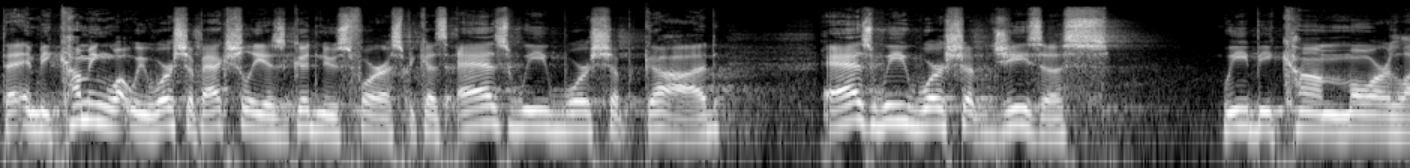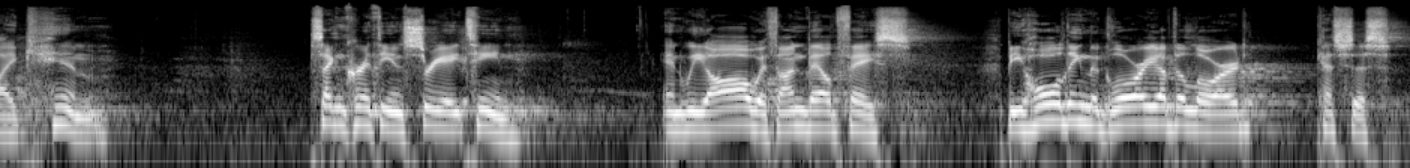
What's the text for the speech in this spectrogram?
that in becoming what we worship actually is good news for us because as we worship God, as we worship Jesus, we become more like him. 2 Corinthians 3:18 And we all with unveiled face beholding the glory of the Lord catch this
